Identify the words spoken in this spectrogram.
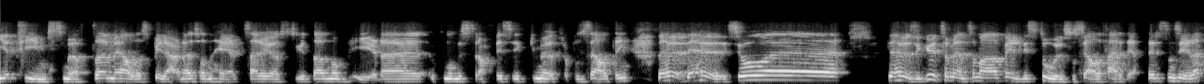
i et Teams-møte med alle spillerne sånn helt seriøst gutta, nå blir det økonomisk straff hvis vi ikke møter opp på sosiale ting. Det, det høres jo eh, det høres ikke ut som en som har veldig store sosiale ferdigheter, som sier det.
